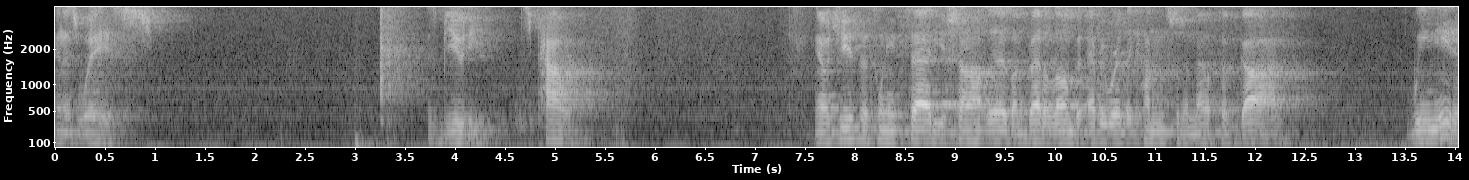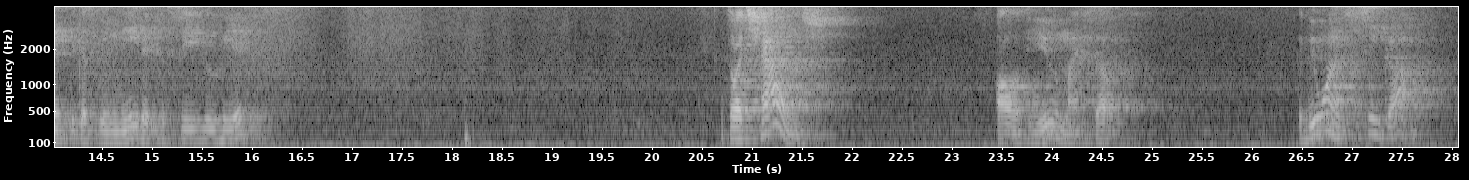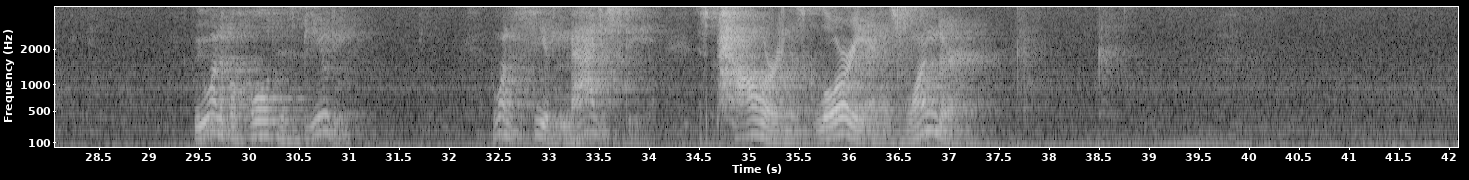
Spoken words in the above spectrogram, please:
and his ways, his beauty, his power? You know, Jesus, when he said, You shall not live on bread alone, but every word that comes from the mouth of God, we need it because we need it to see who He is. And so I challenge all of you, myself, if we want to see God, we want to behold His beauty, we want to see His majesty, His power, and His glory, and His wonder.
